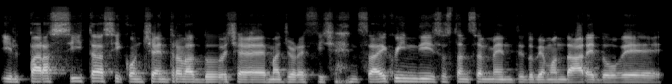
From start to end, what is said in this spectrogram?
il parassita si concentra laddove c'è maggiore efficienza e quindi sostanzialmente dobbiamo andare dove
